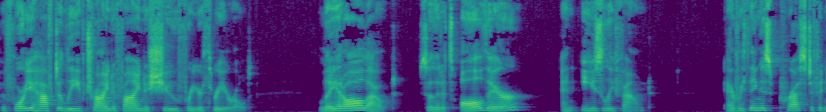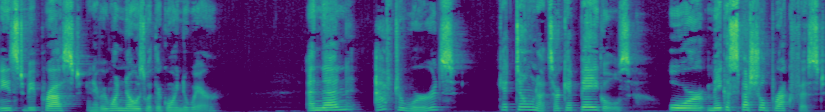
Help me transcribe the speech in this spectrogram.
before you have to leave trying to find a shoe for your three year old. Lay it all out so that it's all there and easily found. Everything is pressed if it needs to be pressed, and everyone knows what they're going to wear. And then afterwards, get donuts or get bagels or make a special breakfast.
